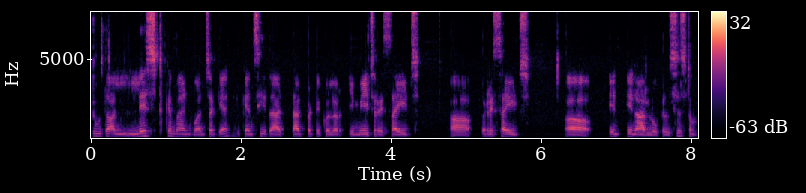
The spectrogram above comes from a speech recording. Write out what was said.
do the list command once again you can see that that particular image resides uh, resides uh, in, in our local system.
